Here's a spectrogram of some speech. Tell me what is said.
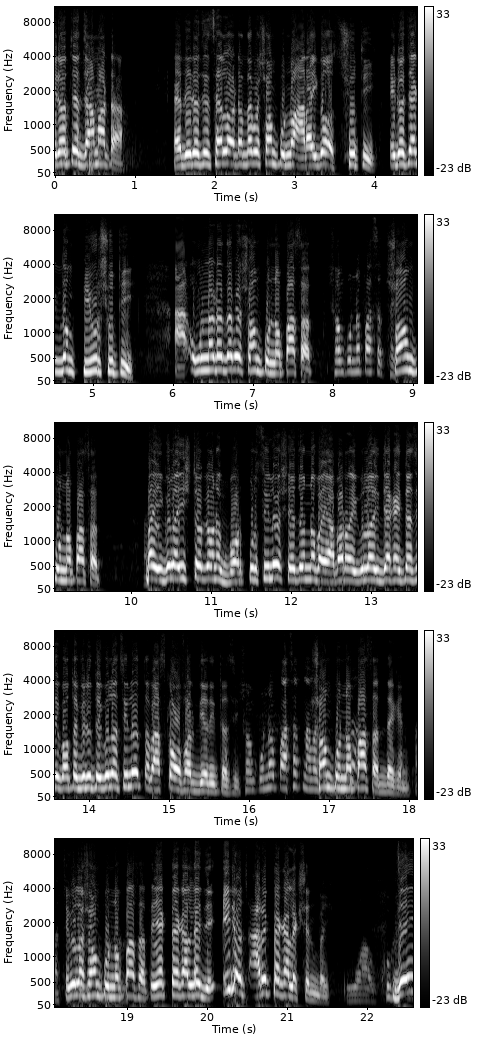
এটা হচ্ছে জামাটা। এদের হচ্ছে স্যালোয়ারটা দেখবে সম্পূর্ণ আড়াই গজ সুতি। এটা হচ্ছে একদম পিওর সুতি। আর অন্যটা দেখবে সম্পূর্ণ পাঁচাত সম্পূর্ণ পাঁচ সম্পূর্ণ পাঁচাত ভাই এগুলো স্টকে অনেক ভরপুর ছিল সেজন্য ভাই আবার এগুলো দেখাইতেছি গত বিরুদ্ধে এগুলো ছিল তবে আজকে অফার দিয়ে দিতেছি। সম্পূর্ণ পাঁচ হাত নামাজ। সম্পূর্ণ পাঁচাত দেখেন আচ্ছা। এগুলো সম্পূর্ণ পাঁচাত। এই একটা কালে যে এইটা হচ্ছে আরেকটা কালেকশন ভাই। যেই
